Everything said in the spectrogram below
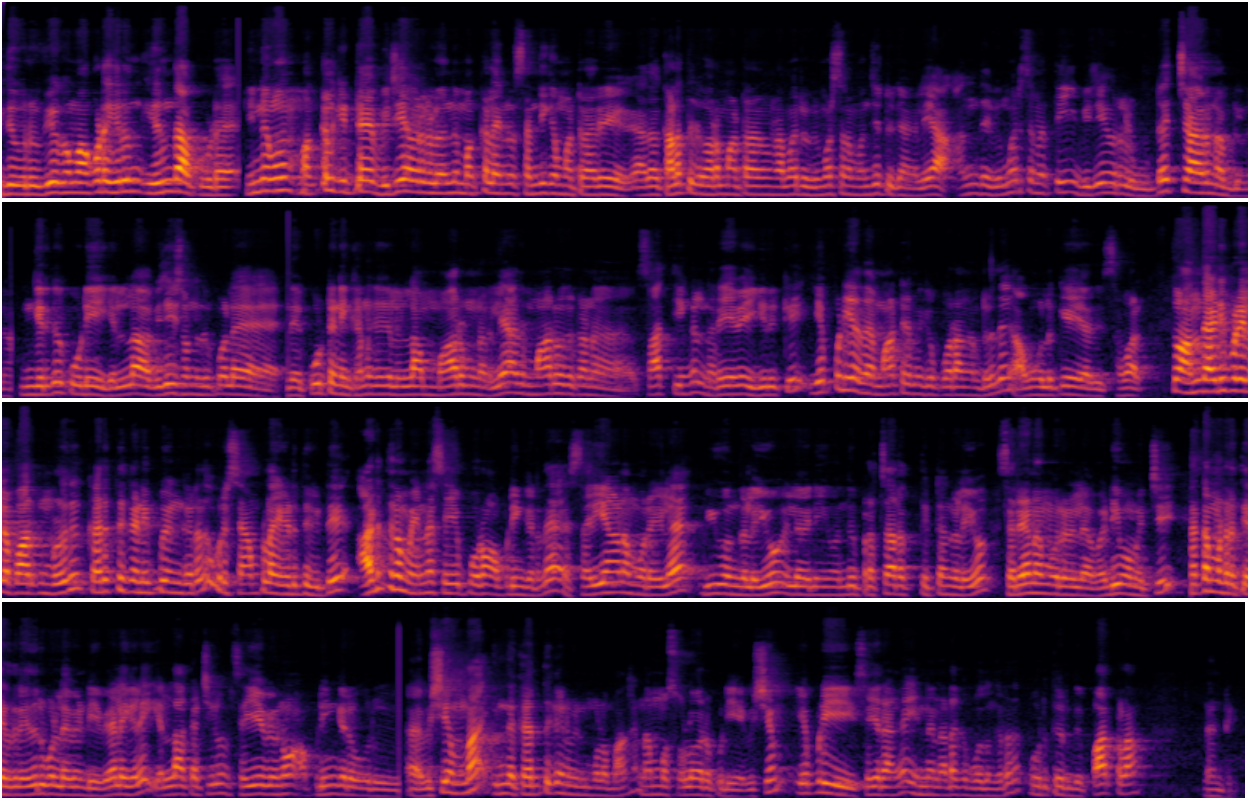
இது ஒரு வியூகமாக கூட இருந் இருந்தா கூட இன்னமும் மக்கள் கிட்ட விஜய் அவர்கள் வந்து மக்களை இன்னும் சந்திக்க மாட்டாரு அதாவது களத்துக்கு வரமாட்டாருன்ற மாதிரி விமர்சனம் வந்துட்டு இருக்காங்க இல்லையா? அந்த விமர்சனத்தை விஜய் அவர்கள் உடைச்சாருன்னு அப்படின்னா இங்கே இருக்கக்கூடிய எல்லா விஜய் சொன்னது போல இந்த கூட்டணி கணக்குகள் எல்லாம் மாறும் இல்லையா? அது மாறுவதற்கான சாத்தியங்கள் நிறையவே இருக்குது எப்படி அதை மாற்றியமைக்க போகிறாங்கன்றது அவங்களுக்கே அது சவால். ஸோ அந்த அடிப்படையில் பார்க்கும்பொழுது கருத்து கணிப்புங்கிறத ஒரு சாம்பிளாக எடுத்துக்கிட்டு அடுத்து நம்ம என்ன செய்ய போகிறோம் அப்படிங்கிறத சரியான முறையில் வியூகங்களையோ இல்லை நீங்கள் வந்து பிரச்சார திட்டங்களையோ சரியான முறையில் வடிவமைச்சு சட்டமன்ற தேர்தலை எதிர்கொள்ள வேண்டிய வேலைகளை எல்லா கட்சிகளும் செய்ய வேணும் அப்படிங்கிற ஒரு விஷயம் தான் இந்த கருத்து கணிப்பின் மூலமாக நம்ம சொல்ல வரக்கூடிய விஷயம். எப்படி செய்கிறாங்க என்ன நடக்க போகுதுங்கிறத பொறுத்திருந்து பார்க்கலாம். நன்றி.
